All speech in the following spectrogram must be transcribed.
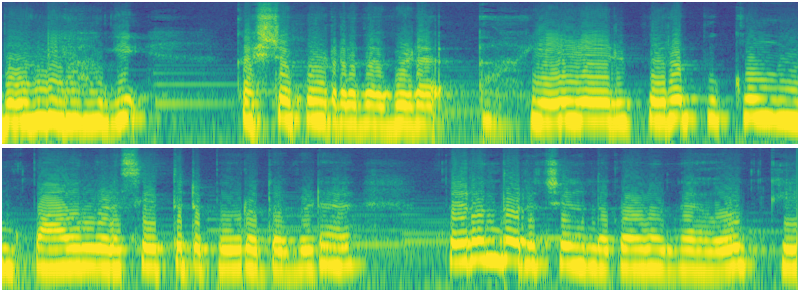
பூண்டியாகி கஷ்டப்படுறத விட ஏழு ஏழு பிறப்புக்கும் பாவங்களை சேர்த்துட்டு போகிறத விட பிறந்துருச்சு அந்த குழந்தை ஓகே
